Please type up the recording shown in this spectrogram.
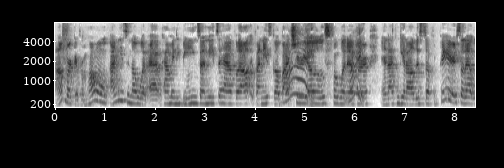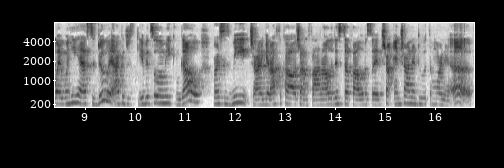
I'm working from home. I need to know what I, how many beans I need to have out. If I need to go buy Right. Cheerios for whatever, Right. and I can get all this stuff prepared. So that way, when he has to do it, I could just give it to him. He can go. Versus me trying to get off the call, trying to find all of this stuff all of a sudden, try, and trying to do it the morning of.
